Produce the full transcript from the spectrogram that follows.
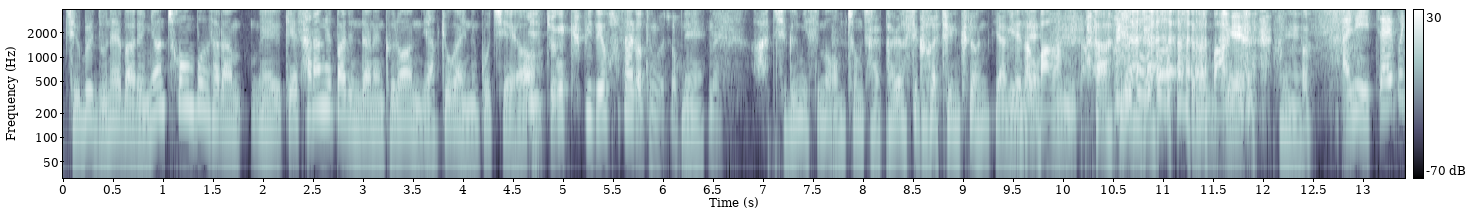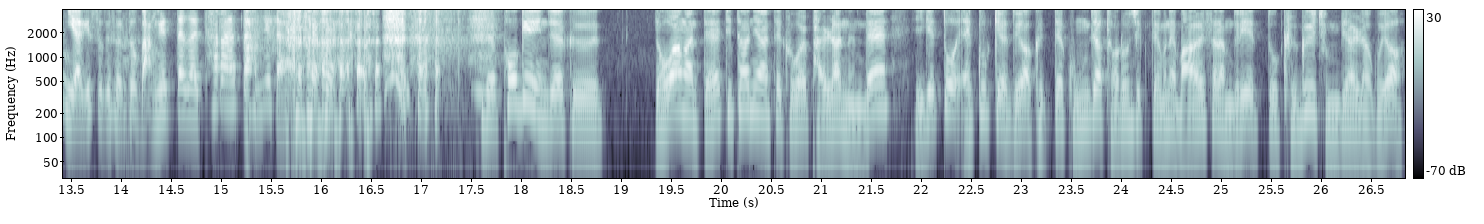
즙을 눈에 바르면 처음 본 사람에게 사랑에 빠진다는 그런 약효가 있는 꽃이에요. 일종의 큐피드의 화살 같은 거죠. 네. 아, 지금 있으면 엄청 잘 팔렸을 것 같은 그런 약인데. 세상 망합니다. 아, 그런가요? 세상 망해요. 네. 아니 이 짧은 이야기 속에서도 망했다가 살아났다 합니다. 근데 퍽이 이제 그 여왕한테 티타니아한테 그걸 발랐는데 이게 또 애꿎게도요. 그때 공작 결혼식 때문에 마을 사람들이 또 극을 준비하려고요.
